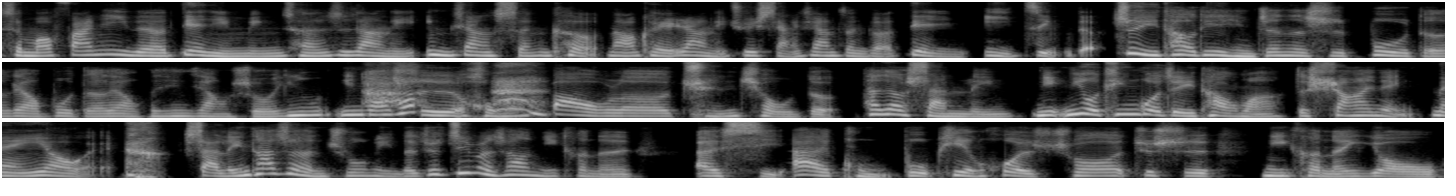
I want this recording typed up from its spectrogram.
什么翻译的电影名称是让你印象深刻，然后可以让你去想象整个电影意境的？这一套电影真的是不得了，不得了！我跟你讲说，应应该是红 爆了全球的。它叫《闪灵》，你你有听过这一套吗？《The Shining》没有诶，《闪灵》它是很出名的，就基本上你可能呃喜爱恐怖片，或者说就是你可能有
